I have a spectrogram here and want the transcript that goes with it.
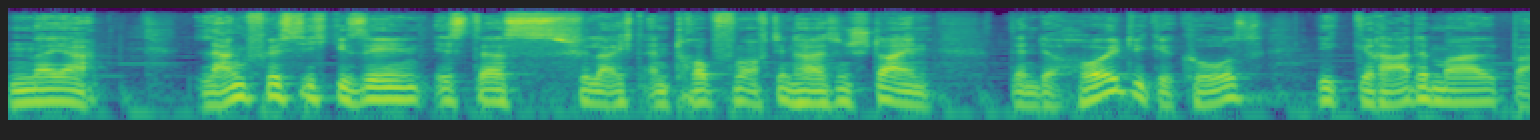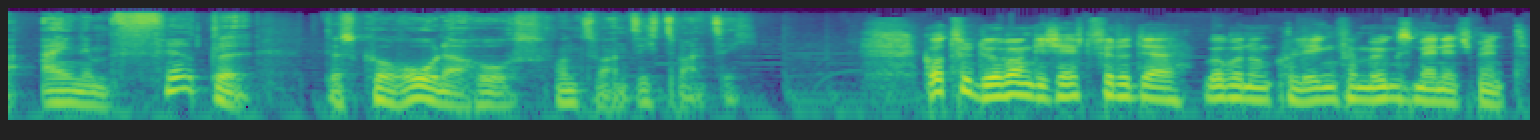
Naja, langfristig gesehen ist das vielleicht ein Tropfen auf den heißen Stein, denn der heutige Kurs liegt gerade mal bei einem Viertel des Corona-Hochs von 2020. Gottfried Urban, Geschäftsführer der Urban und Kollegen Vermögensmanagement.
